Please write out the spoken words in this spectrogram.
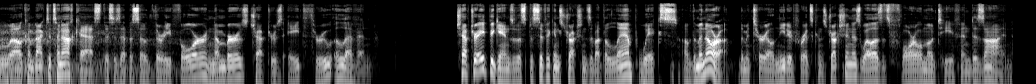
Tanakhcast. Welcome back to Tanakhcast. This is episode 34, Numbers, chapters 8 through 11. Chapter 8 begins with the specific instructions about the lamp wicks of the menorah, the material needed for its construction, as well as its floral motif and design.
